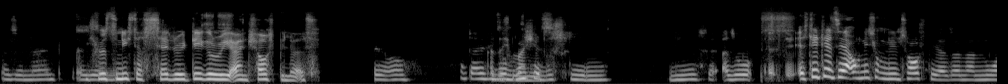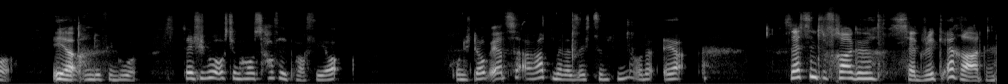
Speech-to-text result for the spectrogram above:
Also, nein. Also, Ich wüsste nicht, dass Cedric Diggory ein Schauspieler ist. Ja. Hat deine Also mein Bücher geschrieben? Also es geht jetzt ja auch nicht um den Schauspieler, sondern nur Ja. um die Figur. Seine Figur aus dem Haus Hufflepuff, ja. Und ich glaube, er hat es erraten bei der 16. oder? Ja. 16. Frage. Cedric erraten.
